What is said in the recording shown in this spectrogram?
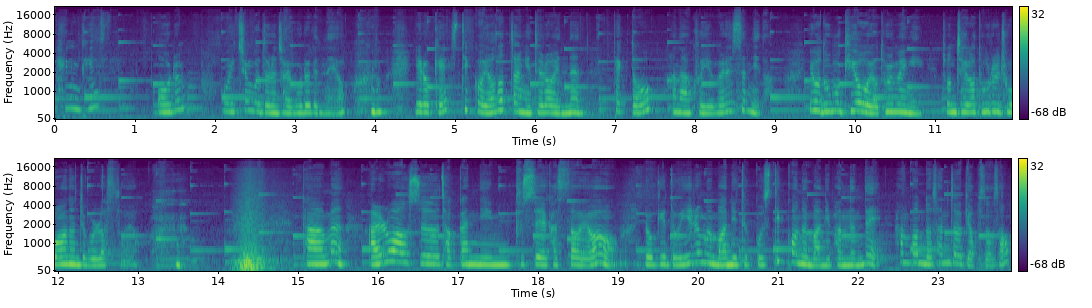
펭귄? 얼음? 어, 이 친구들은 잘 모르겠네요. 이렇게 스티커 6장이 들어있는 팩도 하나 구입을 했습니다. 이거 너무 귀여워요, 돌멩이. 전 제가 돌을 좋아하는지 몰랐어요. 다음은 알로하우스 작가님 부스에 갔어요. 여기도 이름은 많이 듣고 스티커는 많이 봤는데 한 번도 산 적이 없어서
